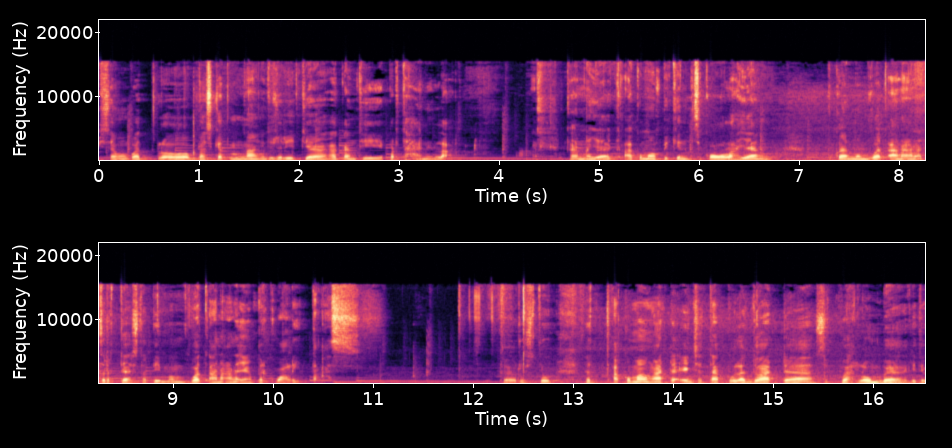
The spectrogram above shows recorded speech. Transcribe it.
bisa membuat klub basket menang gitu jadi dia akan dipertahankan lah. Karena ya aku mau bikin sekolah yang bukan membuat anak-anak cerdas tapi membuat anak-anak yang berkualitas terus tuh aku mau ngadain setiap bulan tuh ada sebuah lomba gitu.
